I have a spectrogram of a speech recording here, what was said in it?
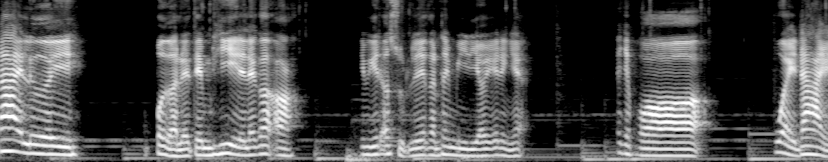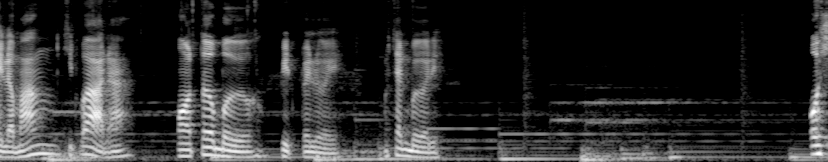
ได้เลย เปิดเลยเต็มที่เลยแล้วก็อะทีวีเอาสุดเลยกันถ้ามีดีเอสอย่างเงี้ย น่าจะพอช่วยได้หรอมั้งคิดว่านะ มอเตอร์เบอร์ปิดไปเลยมอชั่นเบอร์ดิ โอเค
